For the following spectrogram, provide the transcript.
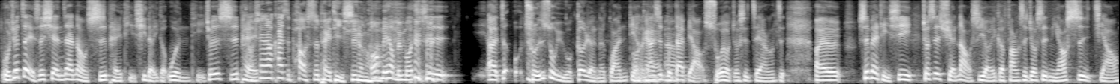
我觉得这也是现在那种师培体系的一个问题，就是师培我、现在要开始泡师培体系了吗？哦，没有没有，只是呃，这纯属于我个人的观点但是不代表所有就是这样子。呃，师培体系就是选老师有一个方式，就是你要试教。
